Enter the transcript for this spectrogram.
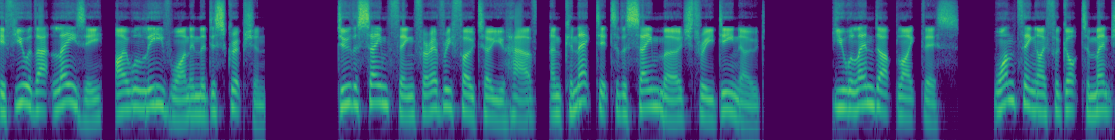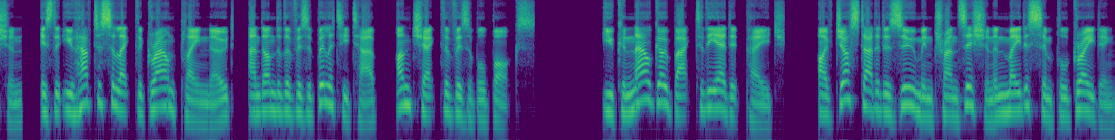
If you are that lazy, I will leave one in the description. Do the same thing for every photo you have, and connect it to the same Merge 3D node. You will end up like this. One thing I forgot to mention, is that you have to select the ground plane node, and under the Visibility tab, uncheck the visible box. You can now go back to the edit page. I've just added a zoom in transition and made a simple grading.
